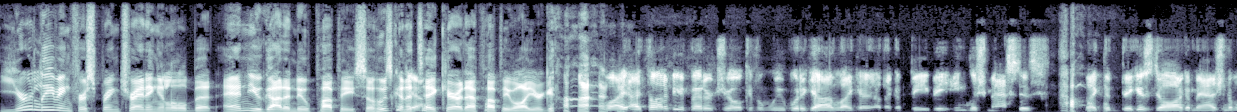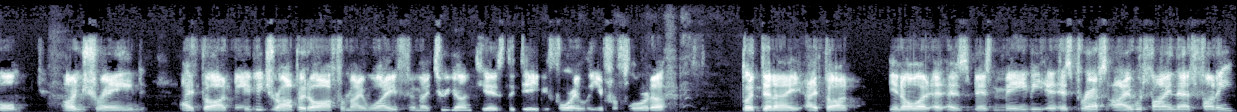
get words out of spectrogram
you're leaving for spring training in a little bit, and you got a new puppy. So who's going to Yeah. take care of that puppy while you're gone? Well, I, I thought it'd be a better joke if we would have got like a like a baby English Mastiff, like the biggest dog imaginable, untrained. I thought maybe drop it off for my wife and my two young kids the day before I leave for Florida. But then I, I thought, you know what, as as maybe as perhaps I would find that funny,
